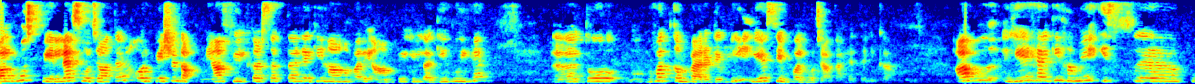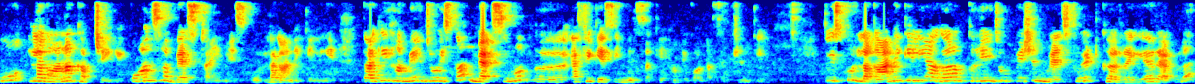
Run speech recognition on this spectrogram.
ऑलमोस्ट पेनलेस हो जाता है और पेशेंट अपने आप फील कर सकता है कि हाँ हमारे आम पे ये लगी हुई है। तो बहुत कंपैरेटिवली ये सिंपल हो जाता है। अब ये है कि हमें इस को लगाना कब चाहिए? कौन सा बेस्ट टाइम है इसको लगाने के लिए? ताकि हमें जो इसका मैक्सिमम एफिकेसी मिल सके हमें कॉन्ट्रासेप्शन की। तो इसको लगाने के लिए अगर हम कहें जो पेशेंट मेंस्ट्रुएट कर रही है रेगुलर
